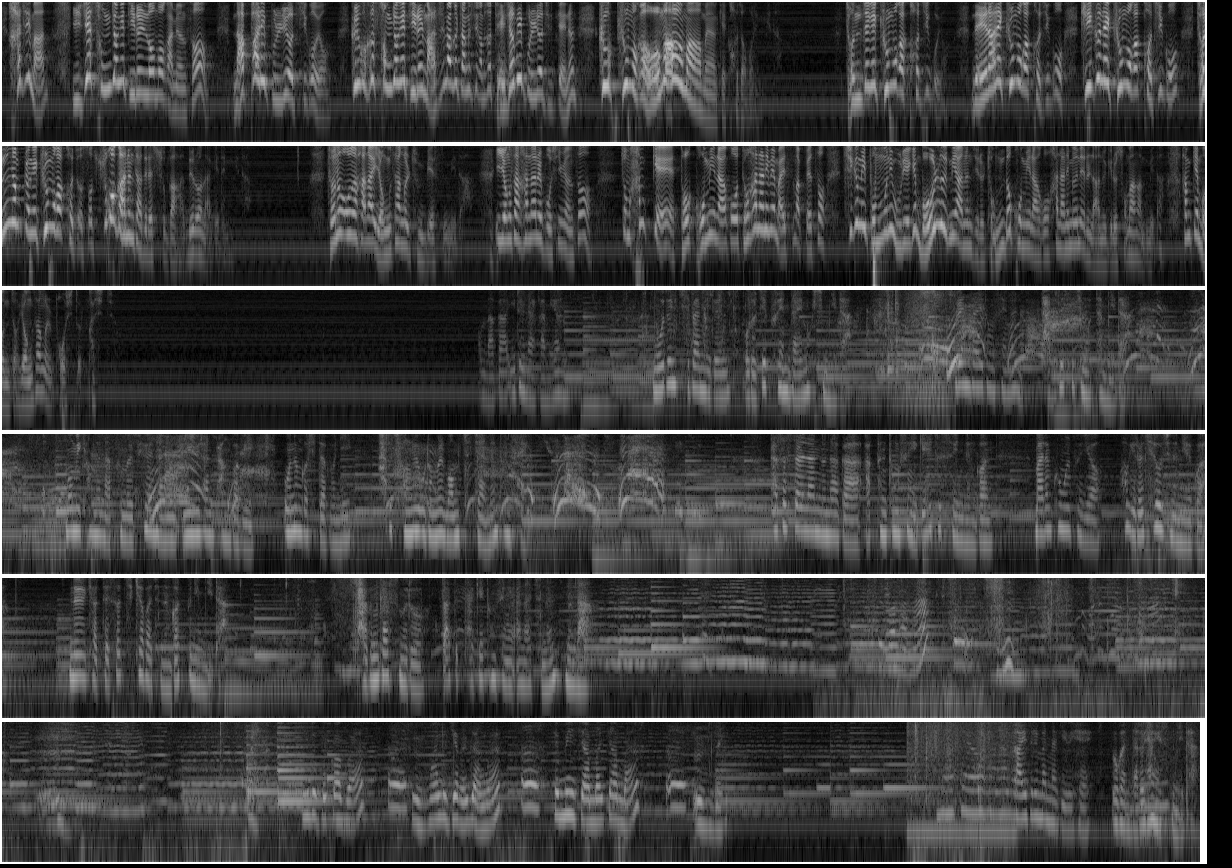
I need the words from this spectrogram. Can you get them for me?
하지만 이제 성경의 뒤를 넘어가면서 나팔이 불려지고요. 그리고 그 성경의 뒤를 마지막을 장식하면서 대접이 불려질 때는 그 규모가 어마어마하게 커져 버립니다. 전쟁의 규모가 커지고요. 내란의 규모가 커지고 기근의 규모가 커지고 전염병의 규모가 커져서 죽어가는 자들의 수가 늘어나게 됩니다. 저는 오늘 하나의 영상을 준비했습니다. 이 영상 하나를 보시면서 좀 함께 더 고민하고 더 하나님의 말씀 앞에서 지금 이 본문이 우리에게 뭘 의미하는지를 좀 더 고민하고 하나님의 은혜를 나누기를 소망합니다. 함께 먼저 영상을 보시도록 하시죠. 엄마가 일을 나가면 모든 집안일은 오로지 브렌다의 몫입니다. 브렌다의 동생은 다리를 쓰지 못합니다. 몸이 겪는 아픔을 표현하는 유일한 방법이 우는 것이다 보니 하루 종일 울음을 멈추지 않는 동생. 다섯 살 난 누나가 아픈 동생에게 해줄 수 있는 건 마른 콩을 불려 허기를 채워주는 일과 늘 곁에서 지켜봐 주는 것뿐입니다. 작은 가슴으로 따뜻하게 동생을 안아주는 누나. Con quá Ừ, ngoan được chưa phải giảng quá Thế mi chạm bá chạm bá Ừ, lấy 아이들을 만나기 위해 우간다로 향했습니다.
